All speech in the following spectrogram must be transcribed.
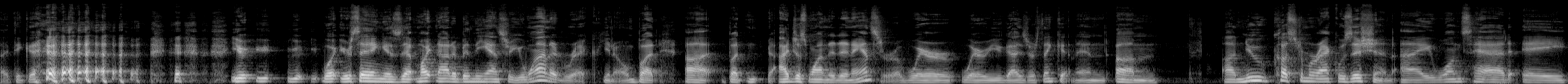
I think you're, you, what you're saying is that might not have been the answer you wanted, Rick. You know, but uh, but I just wanted an answer of where where you guys are thinking. And um, a new customer acquisition. I once had a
